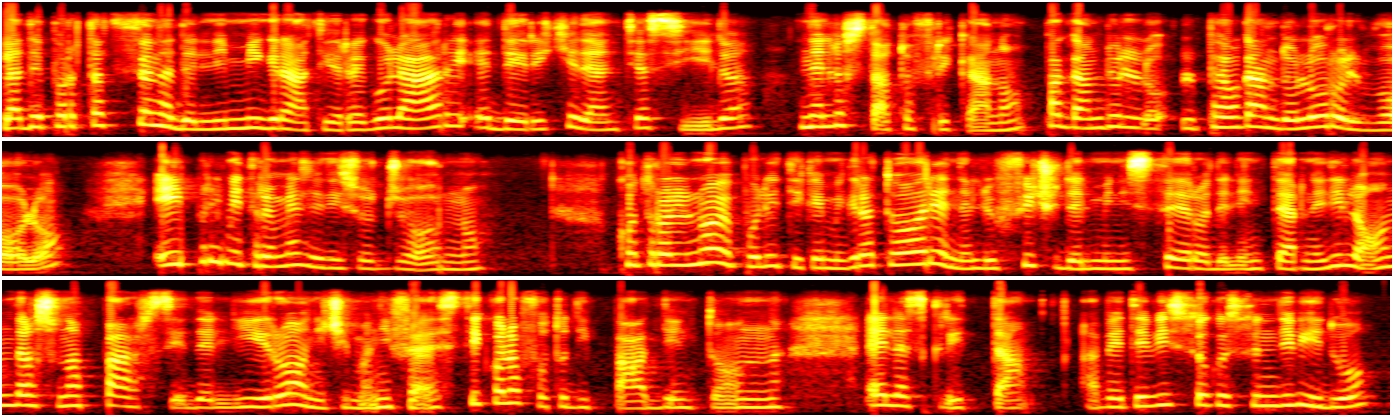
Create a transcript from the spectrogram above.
la deportazione degli immigrati irregolari e dei richiedenti asilo nello Stato africano, pagando, il pagando loro il volo e i primi tre mesi di soggiorno. Contro le nuove politiche migratorie, negli uffici del Ministero degli Interni di Londra sono apparsi degli ironici manifesti con la foto di Paddington e la scritta Avete visto questo individuo?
